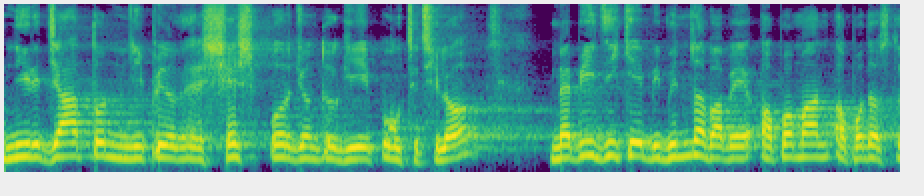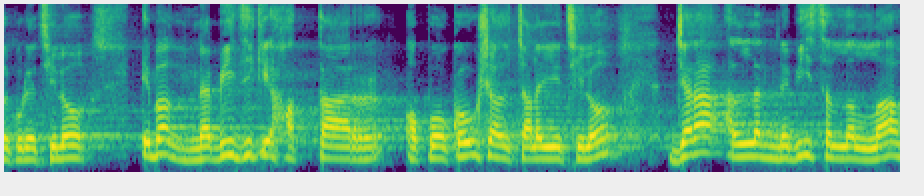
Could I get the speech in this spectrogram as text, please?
নির্যাতন নিপীড়নের শেষ পর্যন্ত গিয়ে পৌঁছেছিল। নবীজিকে বিভিন্নভাবে অপমান, অপদস্থ করেছিল এবং নবীজিকে হত্যার অপকৌশল চালিয়েছিল। যারা আল্লাহ নবী সাল্লাহ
